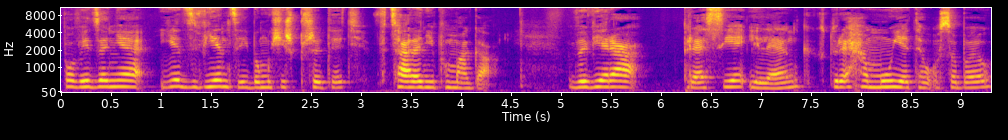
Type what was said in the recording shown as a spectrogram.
Powiedzenie jedz więcej, bo musisz przytyć wcale nie pomaga. Wywiera presję i lęk, który hamuje tę osobę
